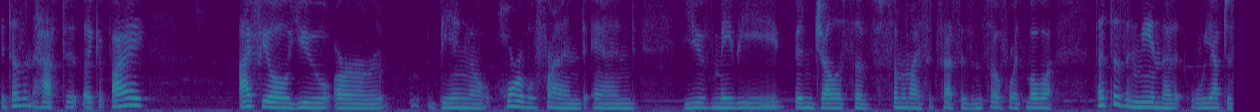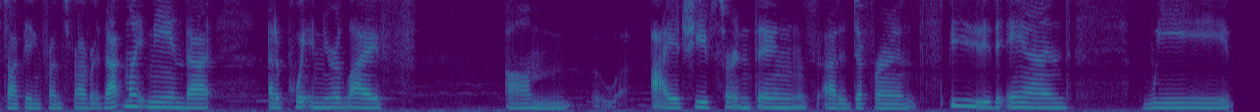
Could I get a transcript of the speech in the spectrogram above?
it doesn't have to like if I I feel you are being a horrible friend and you've maybe been jealous of some of my successes and so forth, blah, blah. That doesn't mean that we have to stop being friends forever. That might mean that at a point in your life, um, I achieved certain things at a different speed and we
